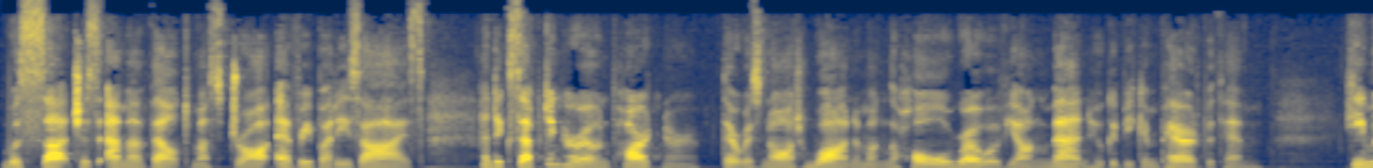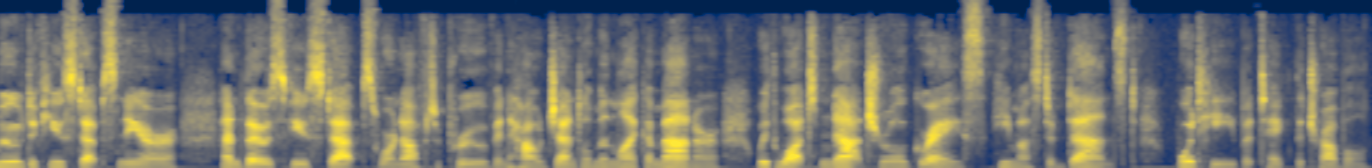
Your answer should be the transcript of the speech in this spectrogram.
was such as Emma felt must draw everybody's eyes; and excepting her own partner there was not one among the whole row of young men who could be compared with him. He moved a few steps nearer, and those few steps were enough to prove in how gentlemanlike a manner, with what natural grace, he must have danced, would he but take the trouble.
